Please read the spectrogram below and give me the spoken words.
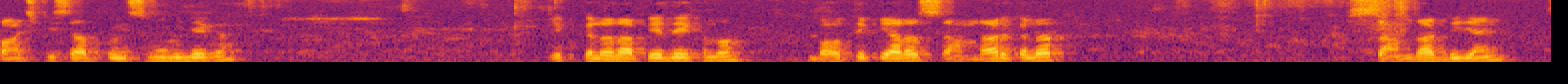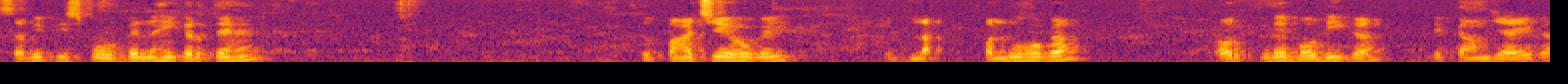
पाँच पीस आपको इसमें मिलेगा। एक कलर आप ये देख लो, बहुत ही प्यारा, शानदार कलर, शानदार डिज़ाइन, सभी पीस को ओपन नहीं करते हैं। तो पाँच ये हो गई पल्लू होगा और पूरे बॉडी का एक काम जाएगा।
